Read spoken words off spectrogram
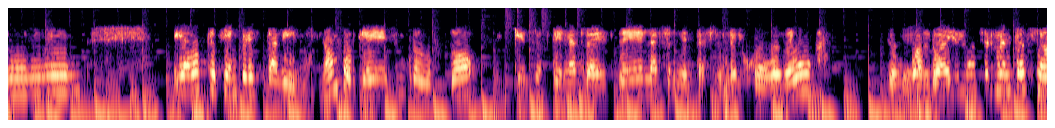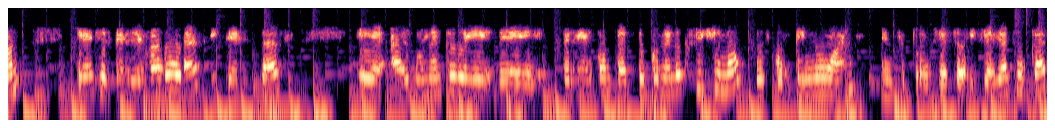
un digamos que siempre está vivo, ¿no? Porque es un producto que se obtiene a través de la fermentación del jugo de uva. Entonces, okay. cuando hay una fermentación, quiere decir que hay levaduras y que estas eh, al momento de, tener contacto con el oxígeno, pues continúan en su proceso. Y si hay azúcar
